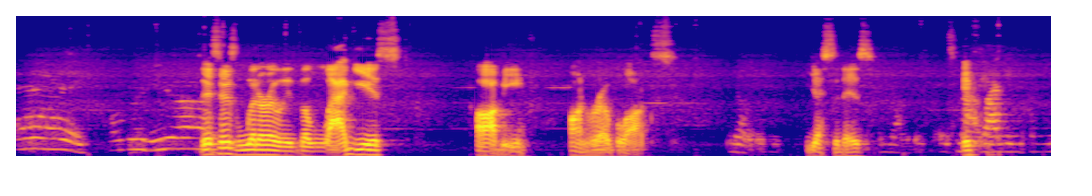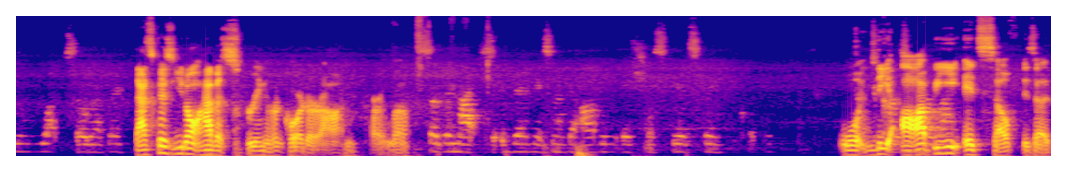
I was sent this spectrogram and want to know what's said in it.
Hey, over here. This is literally the laggiest obby on Roblox. No, it isn't. Yes, it is. No, it isn't. If- lagging for you whatsoever. That's because you don't have a screen recorder on, Carlo. So then that's then it's not the obby. It's just your screen. Well, That's the because of the obby itself is a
